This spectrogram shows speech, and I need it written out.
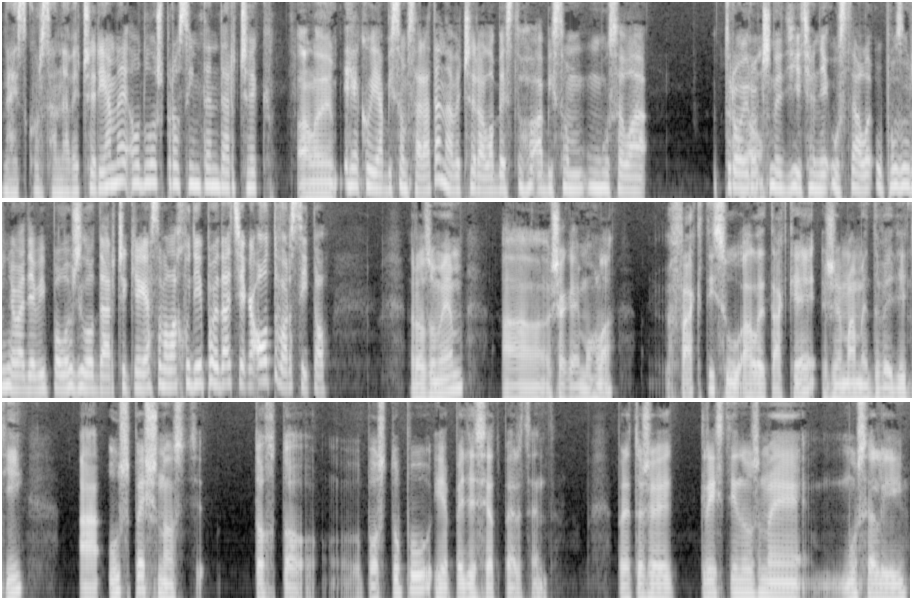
Najskôr sa navečeriame, odlož prosím ten darček. Ale... Jako ja by som sa rada navečerala bez toho, aby som musela trojročné ano. dieťa neustále upozorňovať, aby položilo darčeky. Ja som mala chudie povedať, otvor si to. Rozumiem, a však aj mohla. Fakty sú ale také, že máme dve deti, a úspešnosť tohto postupu je 50%. Pretože Kristínu sme museli,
